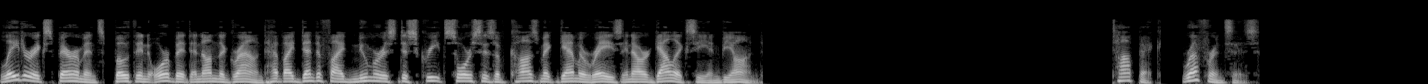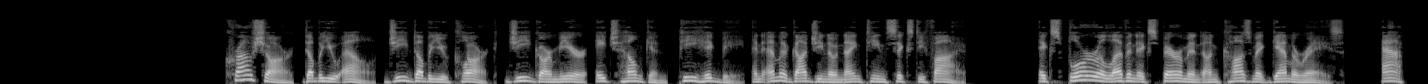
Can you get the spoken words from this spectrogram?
Later experiments, both in orbit and on the ground have identified numerous discrete sources of cosmic gamma rays in our galaxy and beyond. References Kraushaar, W. L., G. W. Clark, G. Garmire, H. Helmken, P. Higbie, and M. Agogino 1965. Explorer 11 Experiment on Cosmic Gamma Rays. App.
